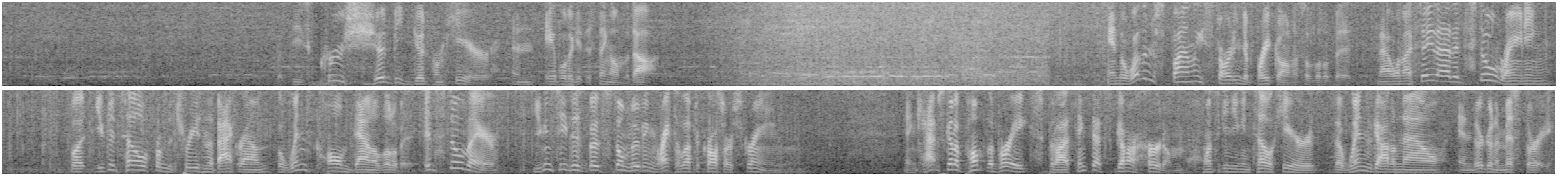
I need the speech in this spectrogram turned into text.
But these crews should be good from here and able to get this thing on the dock. And the weather's finally starting to break on us a little bit. Now, when I say that, it's still raining, but you can tell from the trees in the background, the wind's calmed down a little bit. It's still there. You can see this boat's still moving right to left across our screen. And Cap's going to pump the brakes, but I think that's going to hurt him. Once again, you can tell here, the wind's got him now, and they're going to miss three.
